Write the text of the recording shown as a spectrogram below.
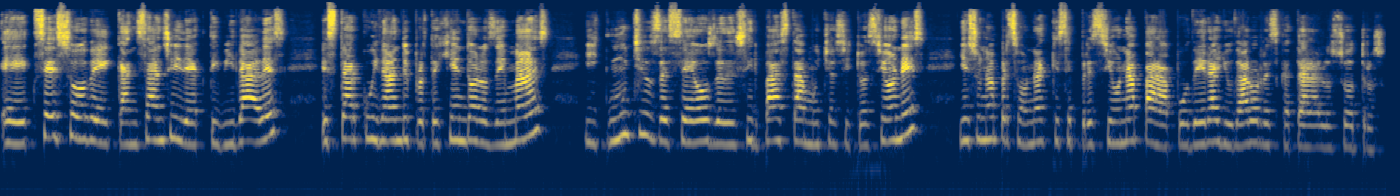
exceso de cansancio y de actividades, estar cuidando y protegiendo a los demás y muchos deseos de decir basta a muchas situaciones y es una persona que se presiona para poder ayudar o rescatar a los otros.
